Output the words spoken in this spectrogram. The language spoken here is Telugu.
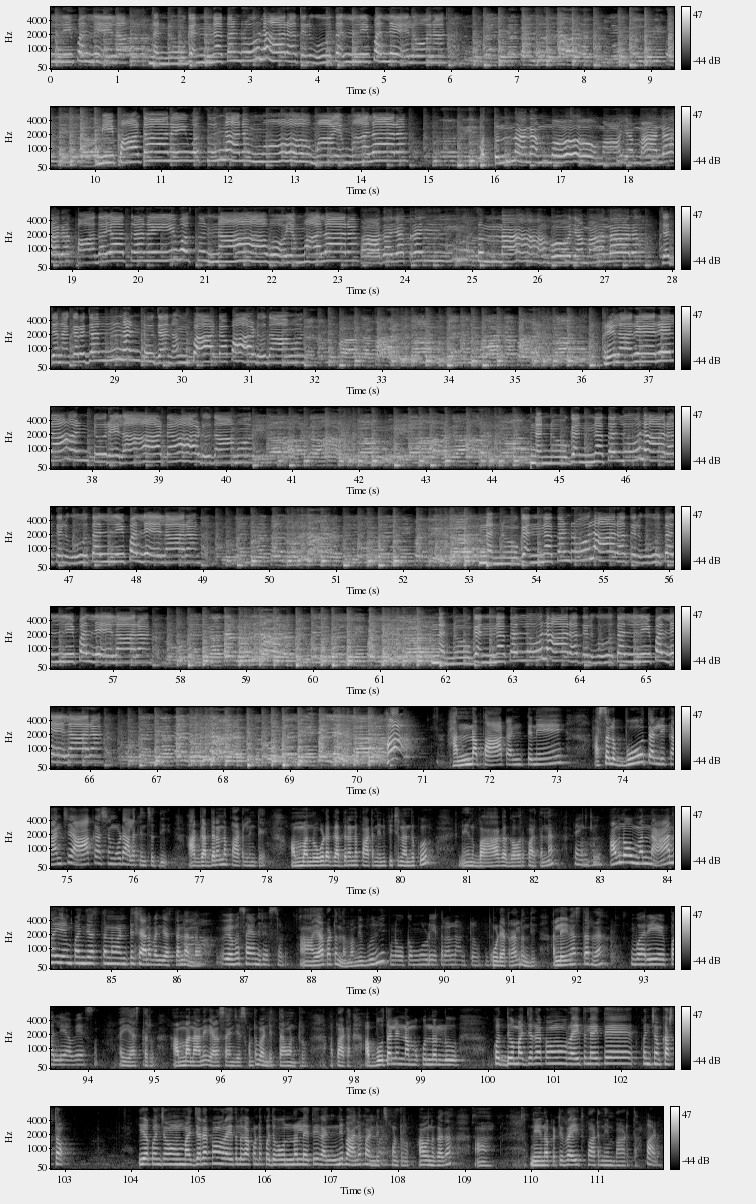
ఓయమ్మలారా కర జన్నంటూ జనం పాట పాడుదాము. పల్లెలారా! అన్న పాట అంటేనే అసలు భూ తల్లి కాంచి ఆకాశం కూడా ఆలకించుద్ది. ఆ గద్దరన్న పాటలు వింటే. అమ్మ నువ్వు కూడా గద్దరన్న పాట వినిపించినందుకు నేను బాగా గౌరవపడుతున్నా. థ్యాంక్ యూ అవును మన నాన్న ఏం పని చేస్తున్నావు అంటే చాలా పని చేస్తాను అన్నావు. వ్యవసాయం చేస్తాడు. ఏ పాట ఉందమ్మా మీ భూమి? ఒక మూడు ఎకరాలు అంటూ మూడు ఎకరాలు ఉంది. అలా ఏం వేస్తారా వరి పల్లి అవి వేస్తాం. అవి వేస్తారు. అమ్మ నాన్న వ్యవసాయం చేసుకుంటూ పండిస్తూ ఉంటారు ఆ పాట. ఆ భూతాలని నమ్ముకున్న వాళ్ళు కొద్దిగా మధ్య రకం రైతులైతే కొంచెం కష్టం. ఇక కొంచెం మధ్య రకం రైతులు కాకుండా కొద్దిగా ఉన్నోళ్ళు అయితే ఇక అన్నీ బాగానే పండించుకుంటారు. అవును కదా. నేను ఒకటి రైతు పాట నేను పాడతా. పాడు.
